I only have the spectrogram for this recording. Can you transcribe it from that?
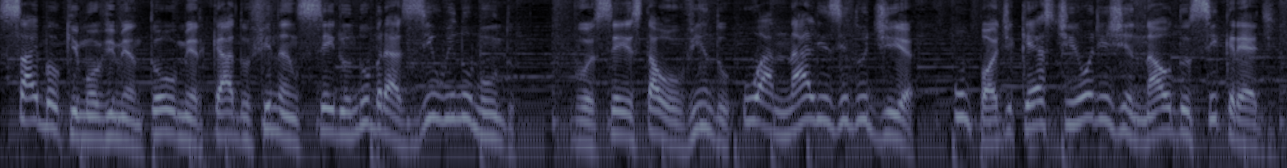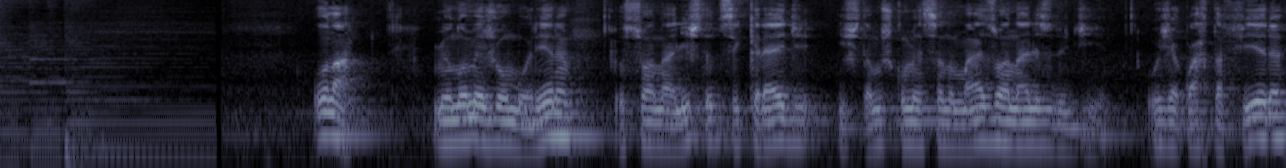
Saiba o que movimentou o mercado financeiro no Brasil e no mundo. Você está ouvindo o Análise do Dia, um podcast original do Cicred. Olá, meu nome é João Moreira, eu sou analista do Cicred e estamos começando mais uma Análise do Dia. Hoje é quarta-feira,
